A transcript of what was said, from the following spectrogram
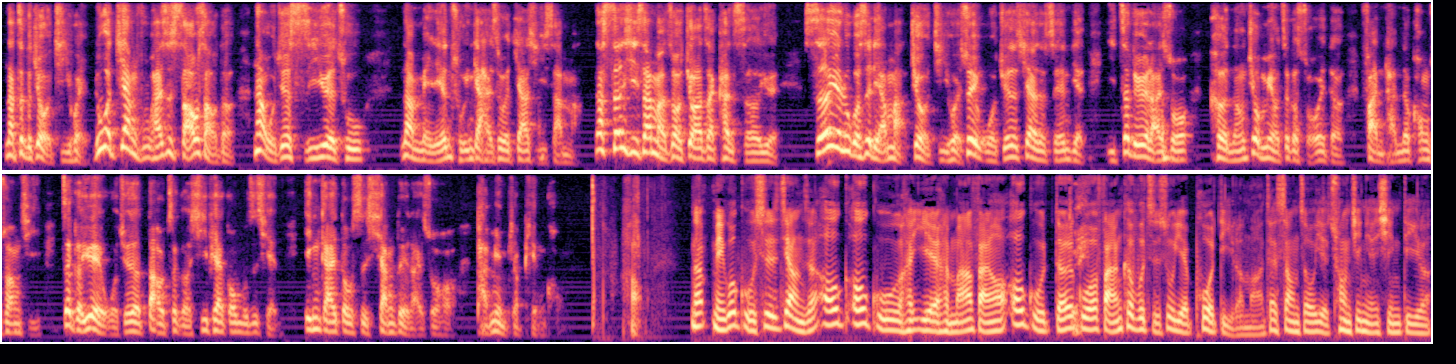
那这个就有机会；如果降幅还是少少的，那我觉得十一月初那美联储应该还是会加息三码。那升息三码之后就要再看十二月，十二月如果是两码就有机会，所以我觉得现在的时间点，以这个月来说，可能就没有这个所谓的反弹的空窗期。这个月我觉得到这个 CPI 公布之前，应该都是相对来说哈，盘面比较偏空。好。那美国股市这样子，欧欧股也很麻烦哦。欧股德国法兰克福指数也破底了嘛，在上周也创今年新低了。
